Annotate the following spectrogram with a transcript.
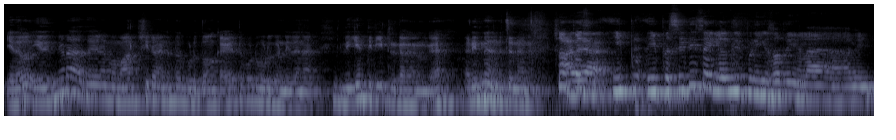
ஏதோ இது என்னடா அது? நம்ம மார்க் ஷீட் வந்து கொடுத்தோம். கையெழுத்து போட்டு கொடுக்க வேண்டியதானே இது ஏன் திட்டிட்டு இருக்காங்க இவங்க? அப்படின்னு தான் நினச்சேன் நான். ஸோ இப்போ இப்போ இப்போ சிட்டி சைடில் வந்து இப்போ நீங்கள் சொல்கிறீங்களா ஐ மீன்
